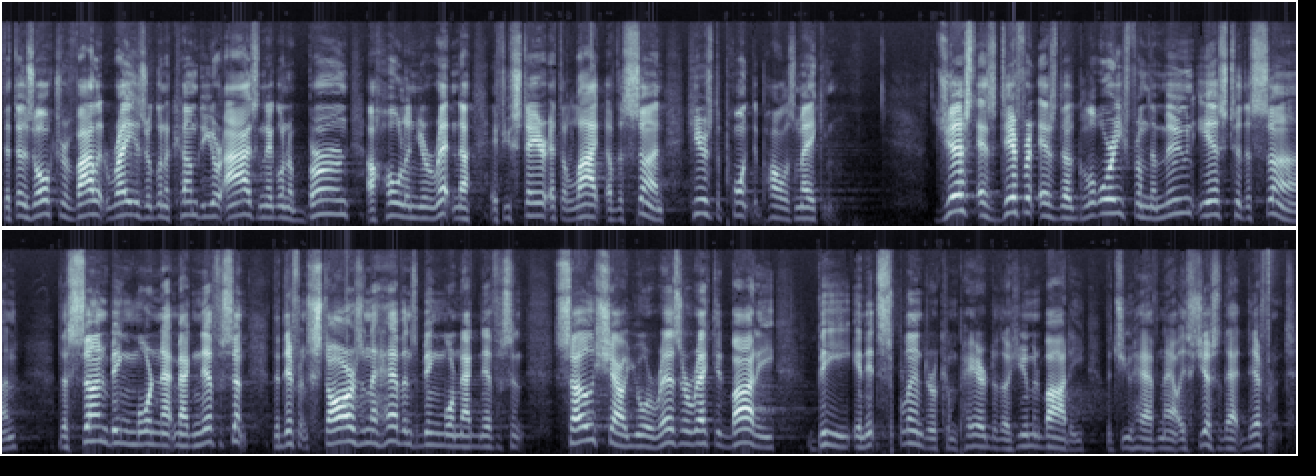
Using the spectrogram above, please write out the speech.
that those ultraviolet rays are going to come to your eyes and they're going to burn a hole in your retina if you stare at the light of the sun. Here's the point that Paul is making. Just as different as the glory from the moon is to the sun, the sun being more than that magnificent, the different stars in the heavens being more magnificent, so shall your resurrected body be in its splendor compared to the human body that you have now. It's just that different.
